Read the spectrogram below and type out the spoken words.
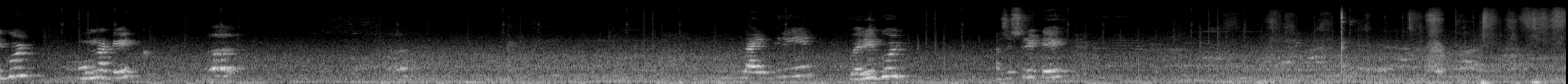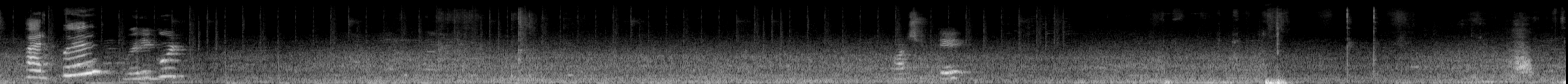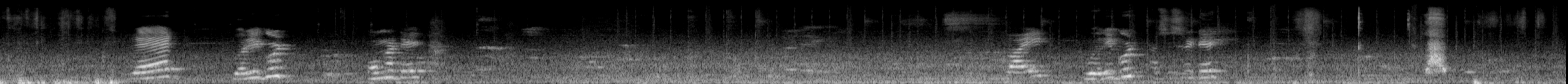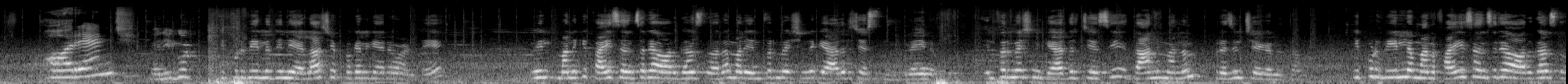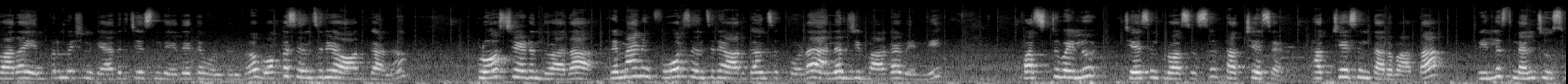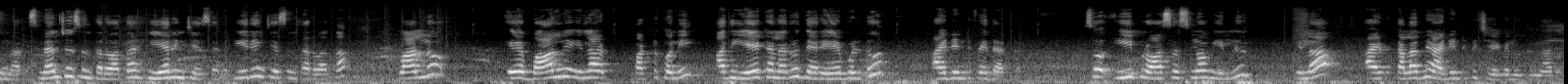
light green, Very good. Accessory take. purple, Very good. What should take? Very good. Accessory take. orange, Very good. ఇప్పుడు వీళ్ళు దీన్ని ఎలా చెప్పగలిగారు అంటే వీళ్ళు మనకి ఫైవ్ సెన్సరీ ఆర్గాన్స్ ద్వారా మన ఇన్ఫర్మేషన్ని గ్యాదర్ చేస్తుంది బ్రెయిన్ ఇన్ఫర్మేషన్ గ్యాదర్ చేసి దాన్ని మనం ప్రజెంట్ చేయగలుగుతాం ఇప్పుడు వీళ్ళు మన ఫైవ్ సెన్సరీ ఆర్గాన్స్ ద్వారా ఇన్ఫర్మేషన్ గ్యాదర్ చేసింది ఏదైతే ఉంటుందో ఒక సెన్సరీ ఆర్గాన్ క్లోజ్ చేయడం ద్వారా రిమైనింగ్ ఫోర్ సెన్సరీ ఆర్గాన్స్ కూడా ఎనర్జీ బాగా వెళ్ళి ఫస్ట్ వీళ్ళు చేసిన ప్రాసెస్ టచ్ చేశారు. టచ్ చేసిన తర్వాత వీళ్ళు స్మెల్ చూసుకున్నారు స్మెల్ చూసిన తర్వాత హియరింగ్ చేశారు. హియరింగ్ చేసిన తర్వాత వాళ్ళు ఏ బాల్ని ఇలా పట్టుకొని అది ఏ colour they are able to identify that. So ఈ ప్రాసెస్లో వీళ్ళు ఇలా కలర్ని ఐడెంటిఫై చేయగలుగుతున్నారు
